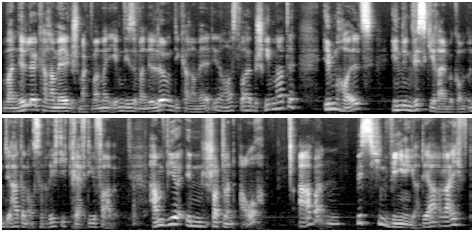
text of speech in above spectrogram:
Vanille-Karamell-Geschmack, weil man eben diese Vanille und die Karamell, die der Horst vorher beschrieben hatte, im Holz in den Whisky reinbekommt. Und der hat dann auch so eine richtig kräftige Farbe. Haben wir in Schottland auch, aber ein bisschen weniger. Der reift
